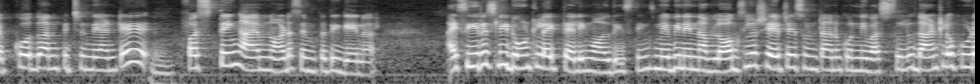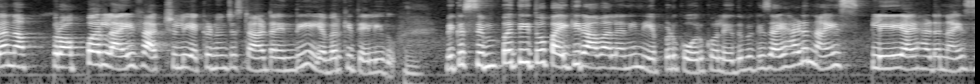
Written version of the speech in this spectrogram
చెప్పుకోవద్దు అనిపించింది అంటే first thing I'm not a sympathy gainer I seriously don't like telling all these things maybe నేను నా వ్లాగ్స్లో షేర్ చేసి ఉంటాను కొన్ని వస్తువులు. దాంట్లో కూడా నా ప్రాపర్ లైఫ్ యాక్చువల్లీ ఎక్కడి నుంచి స్టార్ట్ అయింది ఎవరికి తెలీదు. బికాస్ సింపతితో పైకి రావాలని నేను ఎప్పుడు కోరుకోలేదు. Because I had a nice play I had a nice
